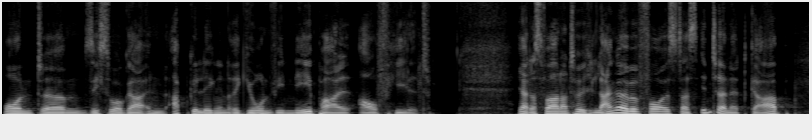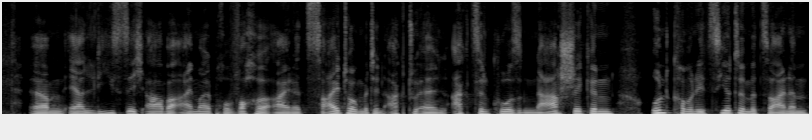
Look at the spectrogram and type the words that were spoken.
und ähm, sich sogar in abgelegenen Regionen wie Nepal aufhielt. Ja, das war natürlich lange bevor es das Internet gab. Ähm, er ließ sich aber einmal pro Woche eine Zeitung mit den aktuellen Aktienkursen nachschicken und kommunizierte mit seinem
